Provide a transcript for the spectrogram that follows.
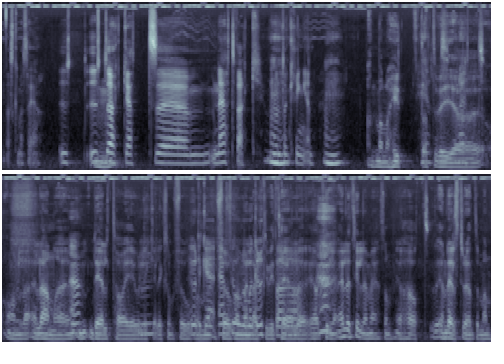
vad ska man säga, ut, utökat eh, nätverk Mm. runt omkring en. Mm. Att man har hittat Helt via rätt. online, eller andra Ja. delta i olika Mm. liksom forum, Olika, forum, forum eller aktiviteter. och- Eller, ja, till, eller till och med som jag har hört en del studenter man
